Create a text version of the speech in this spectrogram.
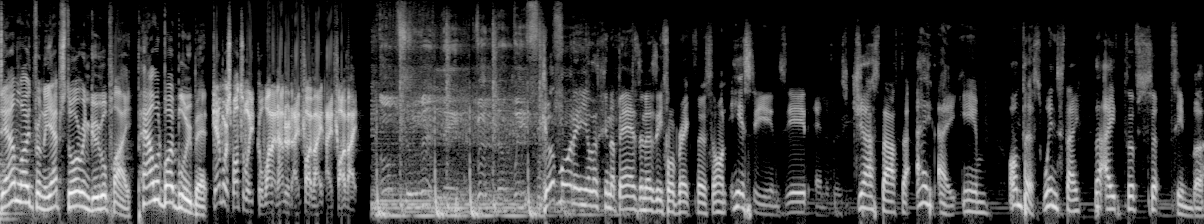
Download from the App Store and Google Play. Powered by Bluebet. Gamble responsibly. Call 1 800 858 858. Good morning. You're listening to Baz and Izzy for breakfast on SENZ, and it is just after 8 a.m. on this Wednesday, the 8th of September.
